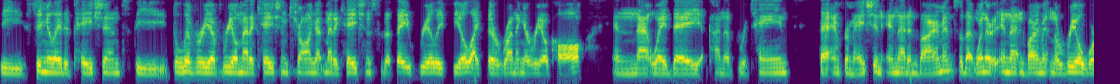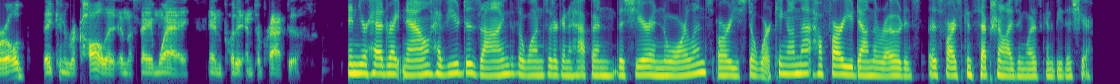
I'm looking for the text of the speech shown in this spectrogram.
the simulated patients, the delivery of real medications, drawing up medications so that they really feel like they're running a real call. And that way they kind of retain that information in that environment so that when they're in that environment in the real world, they can recall it in the same way and put it into practice. In your head right now, have you designed the ones that are going to happen this year in New Orleans, or are you still working on that? How far are you down the road as, as far as conceptualizing what it's going to be this year?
